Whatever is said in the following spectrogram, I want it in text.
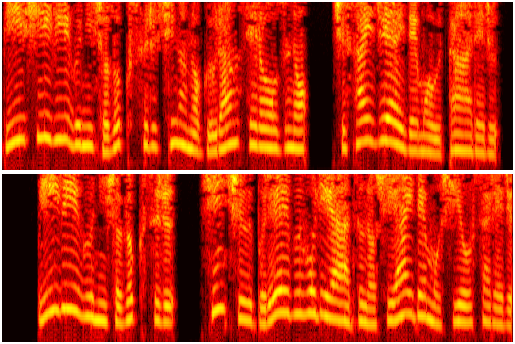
BC リーグに所属するシナのグランセローズの主催試合でも歌われる。B リーグに所属する新州ブレイブウォリアーズの試合でも使用される。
